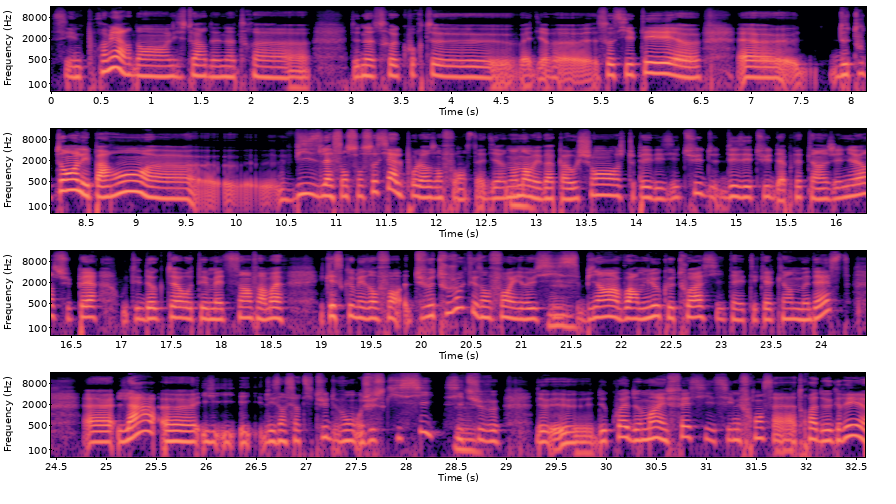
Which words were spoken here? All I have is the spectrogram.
C'est une première dans l'histoire de notre euh, de notre courte, euh, va dire, société de tout temps, les parents euh, visent l'ascension sociale pour leurs enfants. C'est-à-dire, non, mm. non, mais va pas au champ, je te paye des études, des études, après tu es ingénieur, super, ou tu es docteur, ou tu es médecin, enfin bref. Et qu'est-ce que mes enfants... Tu veux toujours que tes enfants ils réussissent mm. bien, voire mieux que toi si tu as été quelqu'un de modeste? Euh, là, euh, les incertitudes vont jusqu'ici, si mm. tu veux. De, quoi demain est fait si c'est une France à, 3 degrés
